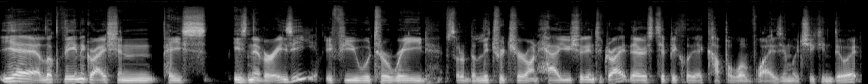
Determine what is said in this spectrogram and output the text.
Yeah, look, the integration piece is never easy. If you were to read sort of the literature on how you should integrate, there is typically a couple of ways in which you can do it.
